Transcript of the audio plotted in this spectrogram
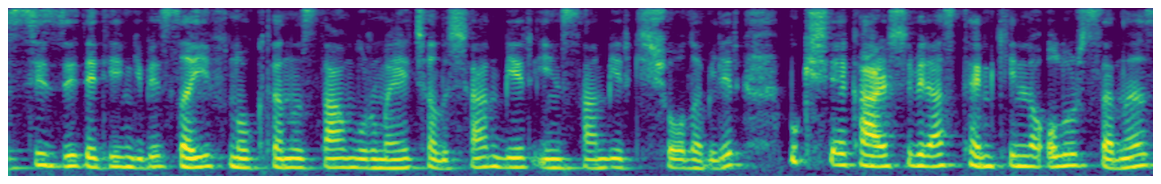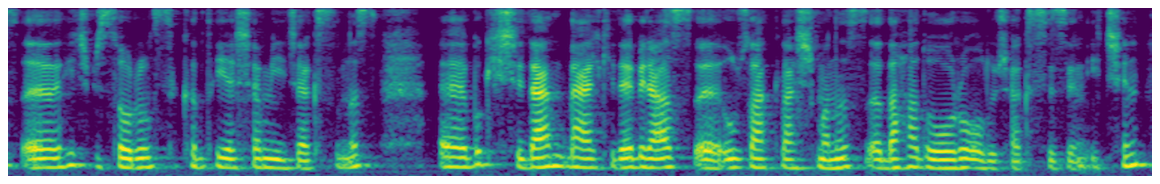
sizi dediğim gibi zayıf noktanızdan vurmaya çalışan bir insan, bir kişi olabilir. Bu kişiye karşı biraz temkinli olursanız e, hiçbir sorun, sıkıntı yaşamayacaksınız. E, bu kişiden belki de biraz e, uzaklaşmanız e, daha doğru olacak sizin için.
